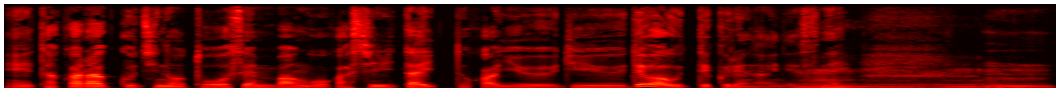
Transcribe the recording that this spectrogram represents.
えー宝くじの当選番号が知りたいとかいう理由では売ってくれないんですね。うんうん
